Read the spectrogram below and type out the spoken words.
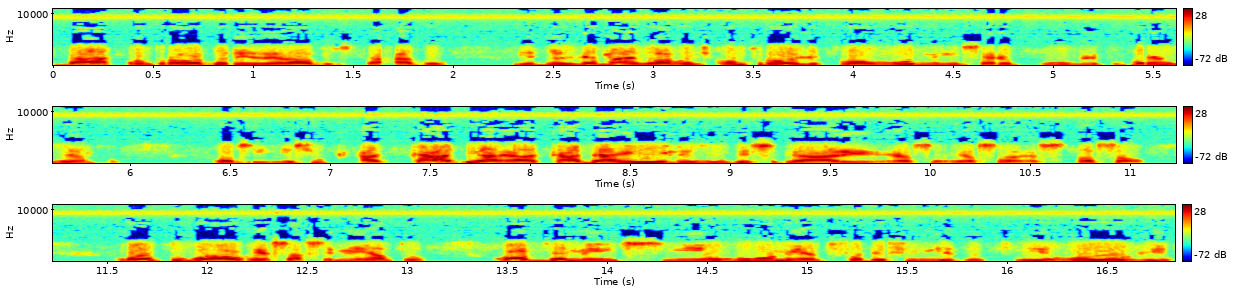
da Controladoria Geral do Estado e dos demais órgãos de controle, como o Ministério Público, por exemplo. Então, assim, isso cabe, a, cabe a eles investigarem essa, essa, essa situação. Quanto ao ressarcimento, obviamente, se em algum momento for definido que houve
